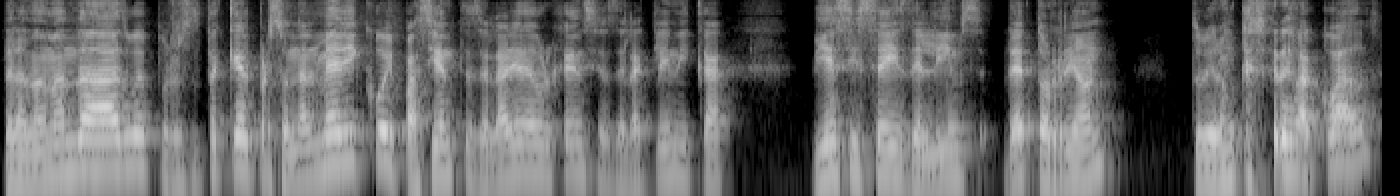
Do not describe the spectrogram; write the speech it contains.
De las más mandadas, güey, pues resulta que el personal médico y pacientes del área de urgencias de la clínica 16 del IMSS de Torreón tuvieron que ser evacuados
